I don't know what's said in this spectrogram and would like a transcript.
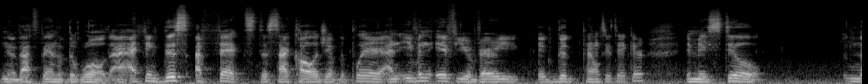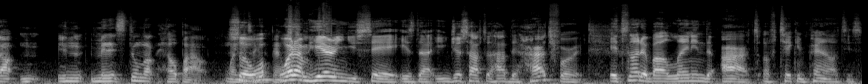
you know that's the end of the world. I, I think this affects the psychology of the player, and even if you're very a good penalty taker, it may still not it may still not help out. When So wh- what I'm hearing you say is that you just have to have the heart for it. It's not about learning the art of taking penalties.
